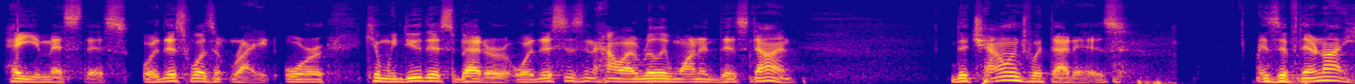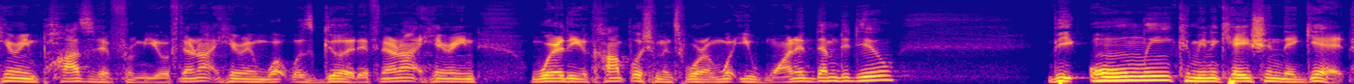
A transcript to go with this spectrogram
hey you missed this or this wasn't right or can we do this better? or this isn't how i really wanted this done the challenge with that is is if they're not hearing positive from you, if they're not hearing what was good, if they're not hearing where the accomplishments were and what you wanted them to do, the only communication they get,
